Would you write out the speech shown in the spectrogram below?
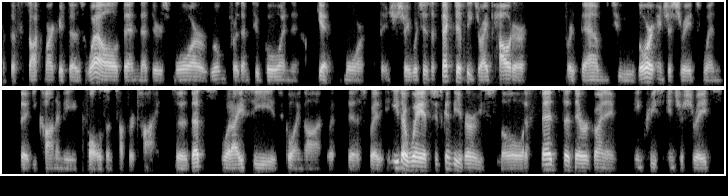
if the stock market does well, then that there's more room for them to go and get more the interest rate, which is effectively dry powder for them to lower interest rates when the economy falls on tougher times. So that's what I see is going on with this. But either way, it's just going to be very slow. The Fed said they were going to increase interest rates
